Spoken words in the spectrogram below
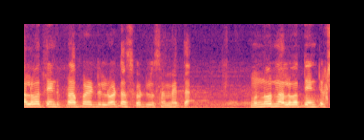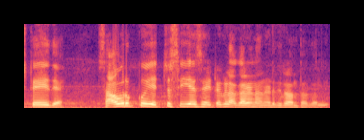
ನಲವತ್ತೆಂಟು ಪ್ರಾಪರ್ಟಿ ಲೋಟಸ್ ಹೋಟ್ಲು ಸಮೇತ. ಮುನ್ನೂರ ನಲವತ್ತೆಂಟಕ್ಕೆ ಸ್ಟೇ ಇದೆ. ಸಾವಿರಕ್ಕೂ ಹೆಚ್ಚು ಸಿ ಎ ಸೈಟ್ಗಳು ಹಗರಣ ನಡೆದಿರೋಂಥದ್ದಲ್ಲಿ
